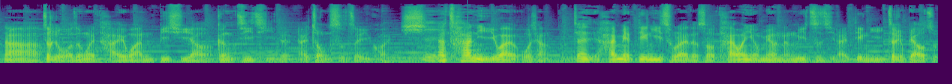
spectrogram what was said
那这个我认为台湾必须要更积极的来重视这一块。是。那参与以外，我想在还没有定义出来的时候，台湾有没有能力自己来定义这个标准？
